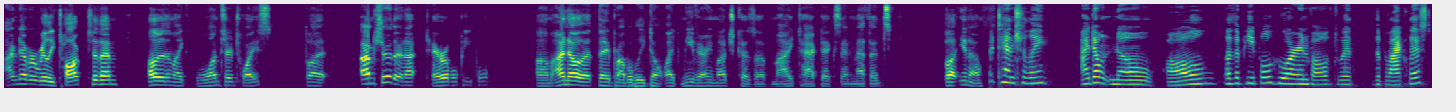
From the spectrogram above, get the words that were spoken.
I've never really talked to them other than like once or twice, but I'm sure they're not terrible people. Um, I know that they probably don't like me very much because of my tactics and methods, but you know, Potentially. I don't know all of the people who are involved with the blacklist.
